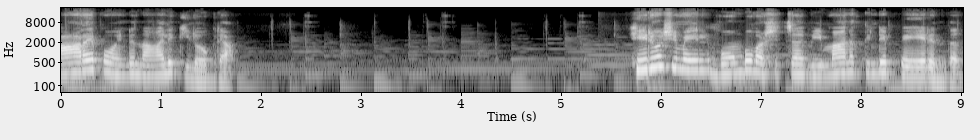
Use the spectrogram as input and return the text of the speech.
ആറ് പോയിന്റ് നാല് കിലോഗ്രാം. ഹിരോഷിമയിൽ ബോംബ് വർഷിച്ച വിമാനത്തിന്റെ പേരെന്ത്?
